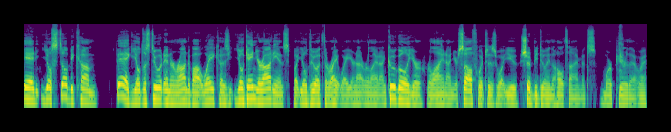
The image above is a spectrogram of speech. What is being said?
and you'll still become big, you'll just do it in a roundabout way because you'll gain your audience, but you'll do it the right way. You're not relying on Google, you're relying on yourself, which is what you should be doing the whole time. It's more pure that way.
